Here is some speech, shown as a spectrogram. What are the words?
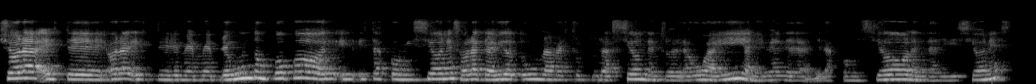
yo ahora, este, ahora este, me, pregunto un poco estas comisiones, ahora que ha habido toda una reestructuración dentro de la UAI a nivel de, las comisiones, de las divisiones.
